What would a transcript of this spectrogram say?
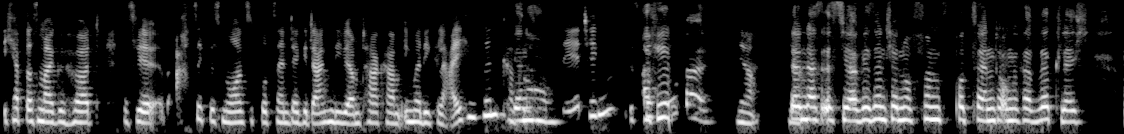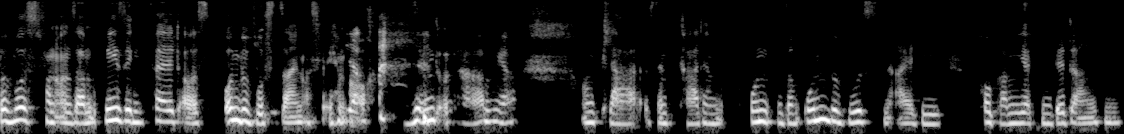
ich habe das mal gehört, dass wir 80 bis 90 Prozent der Gedanken, die wir am Tag haben, immer die gleichen sind. Kannst genau. du das bestätigen? Auf jeden so? Fall. Ja. Denn das ist ja, wir sind ja nur 5 Prozent ungefähr wirklich bewusst von unserem riesigen Feld aus Unbewusstsein, was wir eben ja. auch sind und haben, ja. Und klar, es sind gerade in unserem Unbewussten all die programmierten Gedanken,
